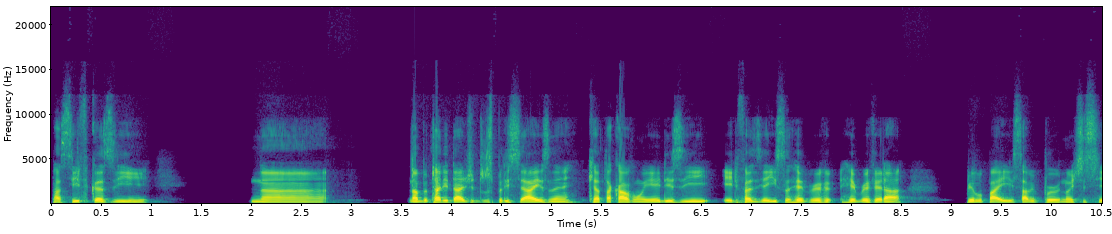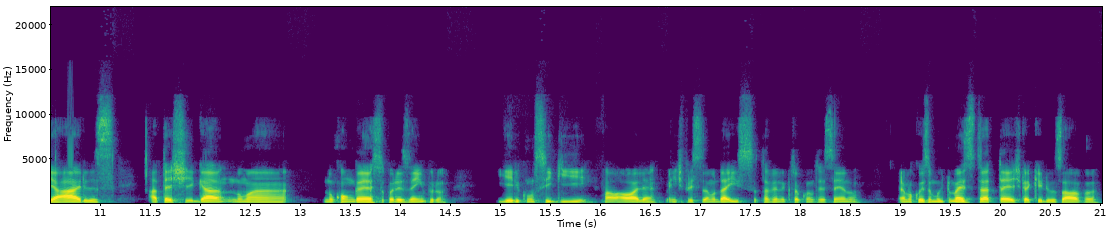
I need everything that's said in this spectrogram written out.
pacíficas e na, na brutalidade dos policiais, né? Que atacavam eles e ele fazia isso rever- reverberar pelo país, sabe? Por noticiários, até chegar numa, no Congresso, por exemplo, e ele conseguir falar, olha, a gente precisa mudar isso, tá vendo o que tá acontecendo? É uma coisa muito mais estratégica que ele usava,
